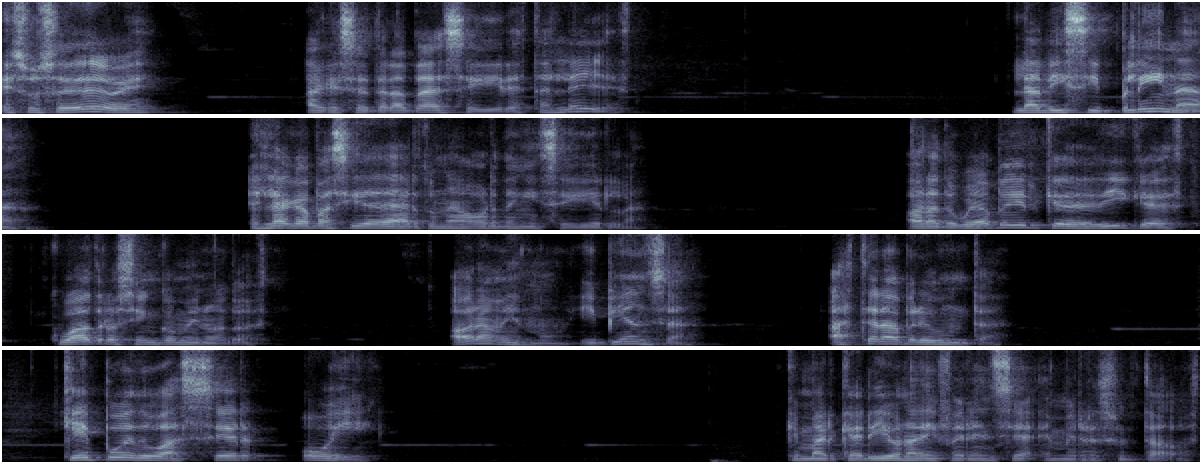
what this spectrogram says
Eso se debe a que se trata de seguir estas leyes. La disciplina es la capacidad de darte una orden y seguirla. Ahora te voy a pedir que dediques 4 o 5 minutos, ahora mismo, y piensa, Hazte la pregunta, ¿qué puedo hacer hoy que marcaría una diferencia en mis resultados?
